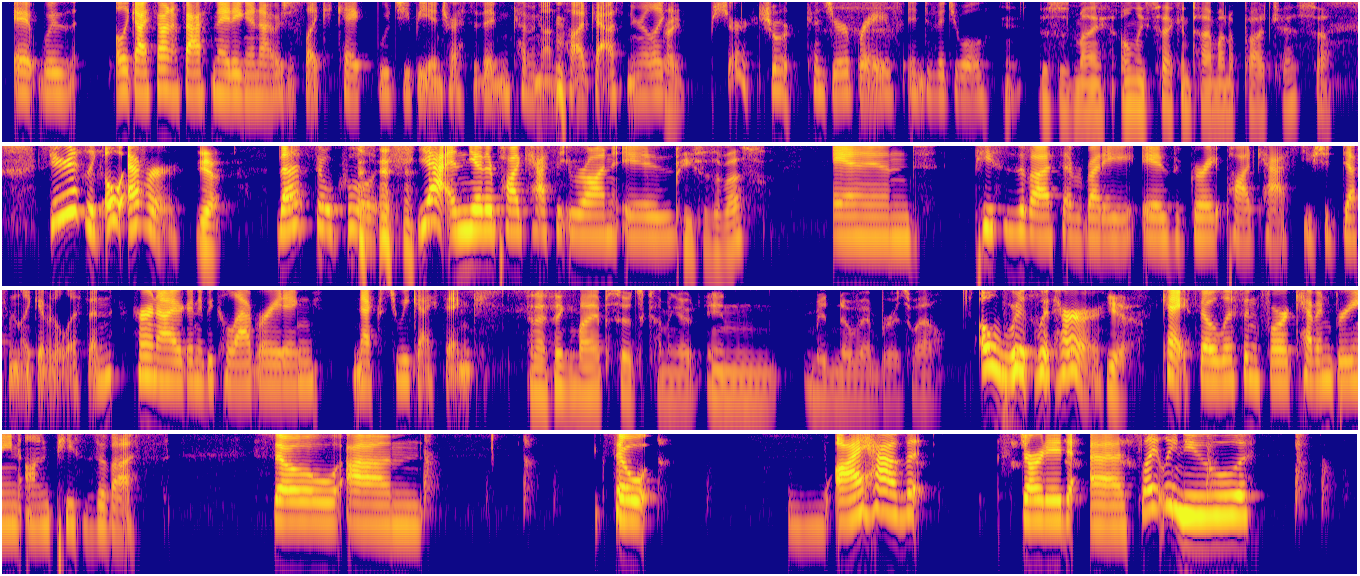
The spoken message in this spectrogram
it was like I found it fascinating, and I was just like, "Okay, would you be interested in coming on the podcast?" And you're like, Right. "Sure." sure. because you're a brave individual. This is my only second time on a podcast, so Seriously, oh, ever. yeah, That's so cool. yeah, and the other podcast that you were on is pieces of us. and Pieces of Us. Everybody is a great podcast. You should definitely give it a listen. Her and I are going to be collaborating next week, I think. And I think my episode's coming out in mid-November as well. Oh, with, with her. Yeah, Okay, so listen for Kevin Breen on Pieces of Us. So, um, so I have started a slightly new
